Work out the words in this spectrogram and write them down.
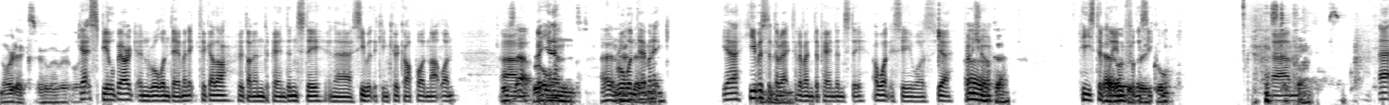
Nordics or whoever it was. Get Spielberg and Roland Emmerich together, who done Independence Day, and uh, see what they can cook up on that one. Who's um, that? Roland. Yeah, Roland Emmerich. Yeah, he was the director of Independence Day. I want to say he was. Yeah, pretty oh, sure. Okay. He's to blame yeah, for the sequel. Cool. Um, uh,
